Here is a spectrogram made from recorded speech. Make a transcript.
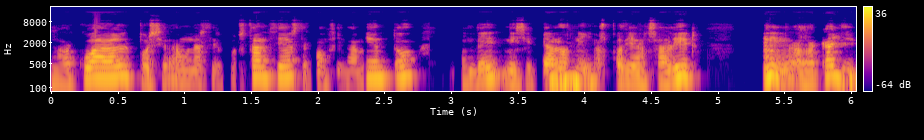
en la cual pues, se dan unas circunstancias de confinamiento donde ni siquiera los niños podían salir. a la calle.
